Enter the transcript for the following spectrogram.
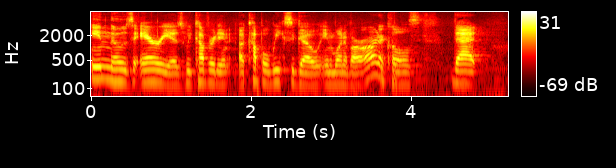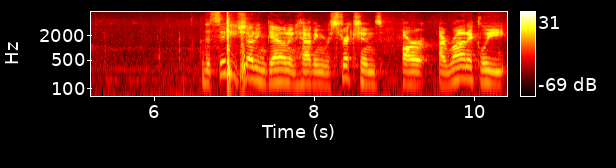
in those areas. We covered in a couple weeks ago in one of our articles that the cities shutting down and having restrictions are ironically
